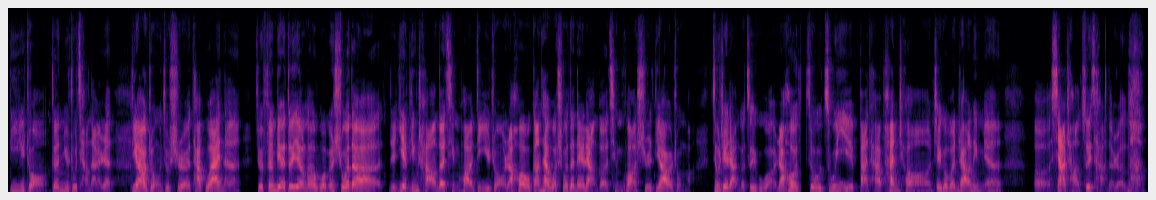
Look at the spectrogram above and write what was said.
第一种跟女主抢男人，第二种就是她不爱男。就分别对应了我们说的叶冰常的情况，第一种，然后刚才我说的那两个情况是第二种嘛，就这两个罪过，然后就足以把他判成这个文章里面，呃，下场最惨的人了。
